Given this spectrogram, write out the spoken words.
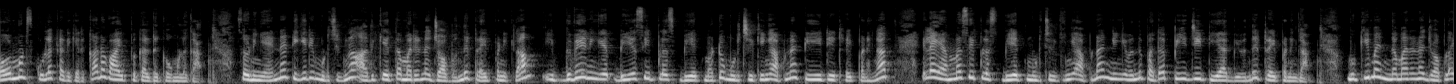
கவர்மெண்ட் ஸ்கூல்ல கிடைக்கிறதுக்கான வாய்ப்புகள் இருக்கு உங்களுக்கு. ஸோ நீங்க என்ன டிகிரி முடிச்சிருக்கீங்களோ அதுக்கேற்ற மாதிரியான ஜாப் வந்து ட்ரை பண்ணிக்கலாம். இதுவே நீங்க பிஎஸ்சி பிளஸ் பிஎட் மட்டும் முடிச்சிருக்கீங்க அப்படின்னா டிஇடி ட்ரை பண்ணுங்க. இல்ல எம்எஸ்சி பிளஸ் பிஎட் முடிச்சிருக்கீங்க அப்படின்னா நீங்க வந்து பார்த்தா பிஜி டிஆர்பி வந்து ட்ரை பண்ணுங்க. முக்கியமா இந்த மாதிரியான ஜாப்ல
